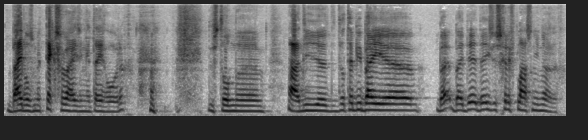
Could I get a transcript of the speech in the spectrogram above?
Bijbels met tekstverwijzingen tegenwoordig. dus dan, uh, nou, die, uh, dat heb je bij, bij, bij de, deze schriftplaats niet nodig.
